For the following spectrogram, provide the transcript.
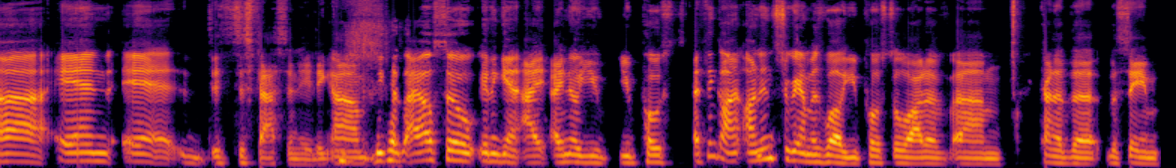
uh, and, and, it's just fascinating um, because I also, and again, I, I know you you post, I think on, on Instagram as well, you post a lot of um, kind of the the same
